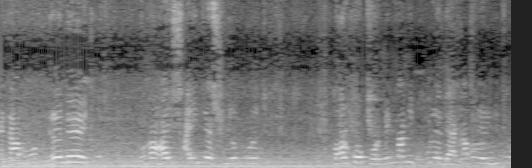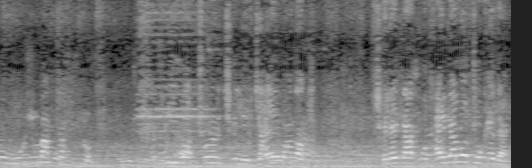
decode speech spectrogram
এটা মধ্যে নেই মনে হয় সাইডে শুয়ে পড়েছে তর্ক করবেন না আমি খুলে দেখাবো। এর ভিতরে মুরগির বাচ্চা ছিল। কুড়ি বছরের ছেলে জালে বাঁধা ছিল। ছেলেটা কোথায় গেল চোখে দেখ।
